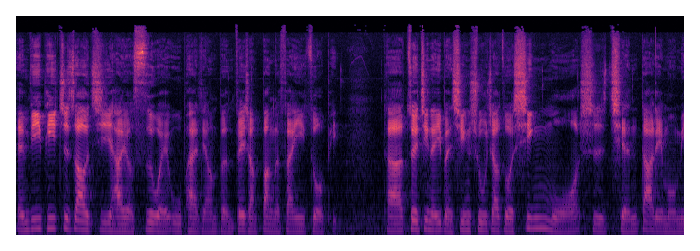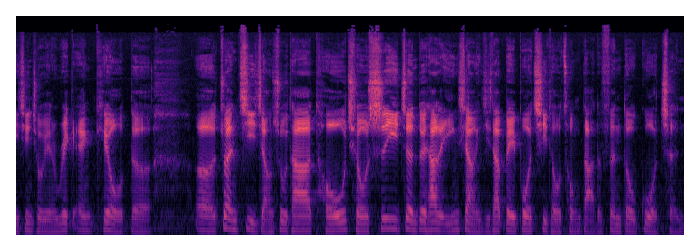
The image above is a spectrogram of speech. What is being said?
MVP 制造机还有思维误判两本非常棒的翻译作品。他最近的一本新书叫做《心魔》，是前大联盟明星球员 Rick Ankiel 的呃传记，讲述他投球失忆症对他的影响，以及他被迫弃投重打的奋斗过程。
